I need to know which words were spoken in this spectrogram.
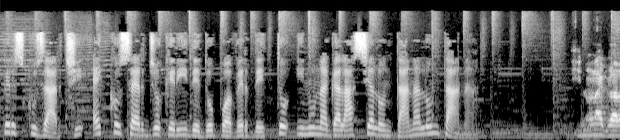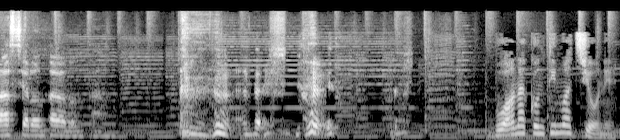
Per scusarci, ecco Sergio che ride dopo aver detto in una galassia lontana lontana. In una galassia lontana lontana. Buona continuazione.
